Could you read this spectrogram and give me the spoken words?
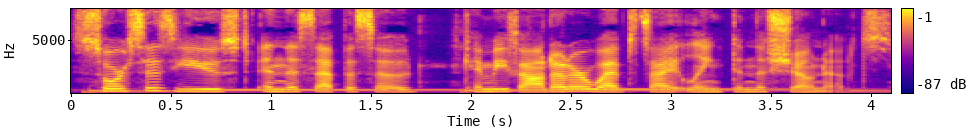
Sources used in this episode can be found at our website linked in the show notes.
